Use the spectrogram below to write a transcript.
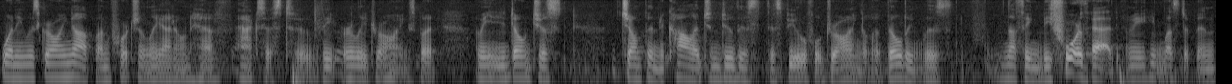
when he was growing up. Unfortunately, I don't have access to the early drawings, but I mean, you don't just jump into college and do this, this beautiful drawing of a building. with nothing before that. I mean, he must have been,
